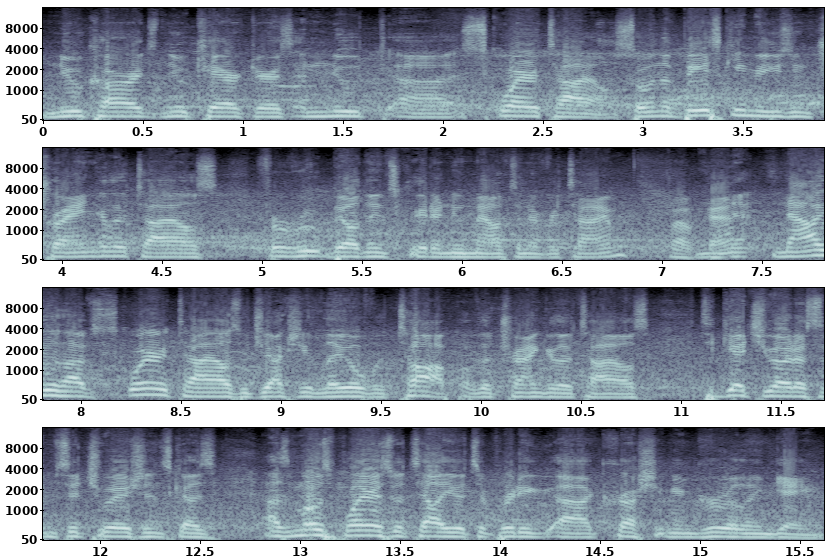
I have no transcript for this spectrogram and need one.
new cards, new characters, and new uh, square tiles. So in the base game, you're using triangular tiles for root building to create a new mountain every time. Okay. N- now you'll have square tiles, which you actually lay over top of the triangular tiles to get you out of some situations. Because as most players will tell you, it's a pretty uh, crushing and grueling game.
